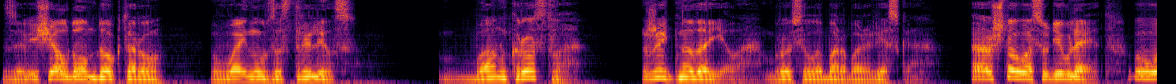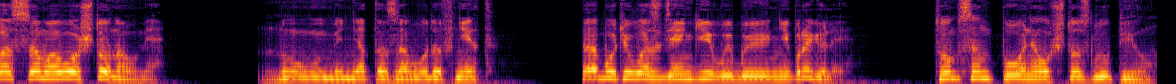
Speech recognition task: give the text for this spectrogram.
Завещал дом доктору, в войну застрелился. «Банкротство?» «Жить надоело», — бросила Барбара резко. «А что вас удивляет? У вас самого что на уме?» «Ну, у меня-то заводов нет. А будь у вас деньги, вы бы не прыгали?» Томпсон понял, что сглупил.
